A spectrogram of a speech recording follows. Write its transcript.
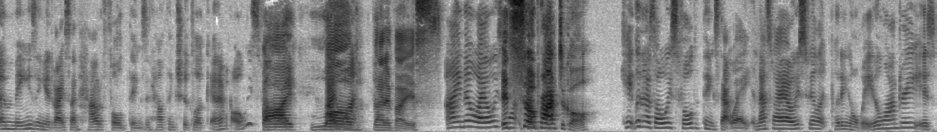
amazing advice on how to fold things and how things should look, and I've always felt I like love want- that advice. I know I always It's so practical. Caitlin has always folded things that way, and that's why I always feel like putting away the laundry is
